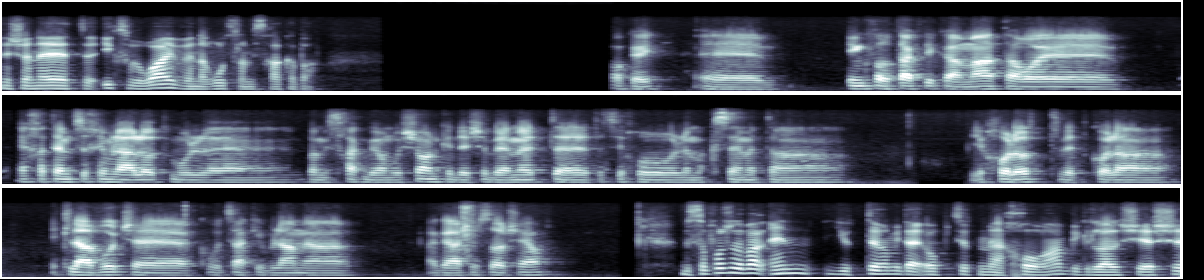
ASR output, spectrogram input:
נשנה את x ו-y ונרוץ למשחק הבא. אוקיי, okay. אה, אם כבר טקטיקה מה אתה רואה, איך אתם צריכים לעלות מול אה, במשחק ביום ראשון כדי שבאמת תצליחו למקסם את היכולות ואת כל ההתלהבות שקבוצה קיבלה מההגעה של סולשייר? בסופו של דבר אין יותר מדי אופציות מאחורה בגלל שיש אה,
